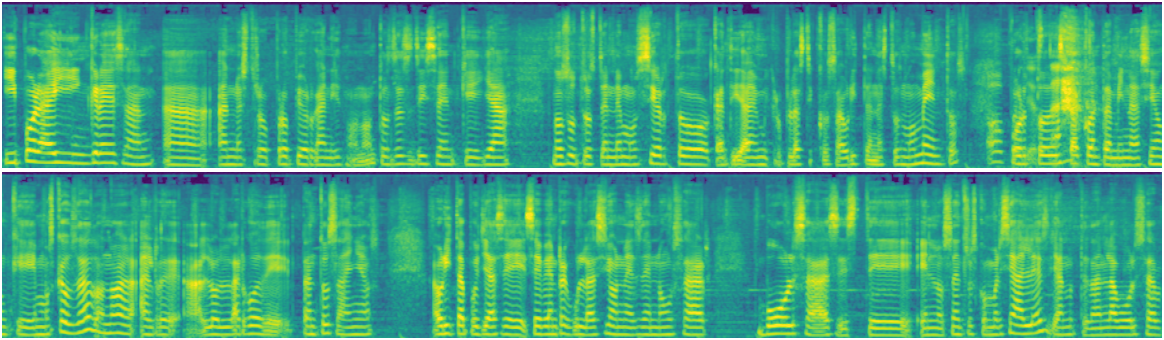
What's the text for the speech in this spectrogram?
y por ahí ingresan a, a, nuestro propio organismo, ¿no? Entonces dicen que ya nosotros tenemos cierta cantidad de microplásticos ahorita en estos momentos oh, por, toda esta contaminación que hemos causado ¿no? A, a, lo largo de tantos años. Ahorita pues ya se, se ven regulaciones de no usar bolsas este, en los centros comerciales, ya no te dan la bolsa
